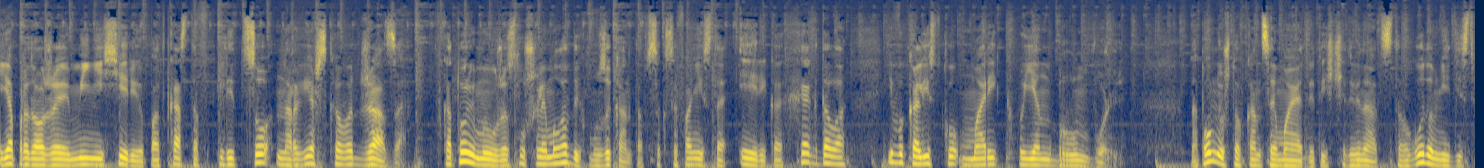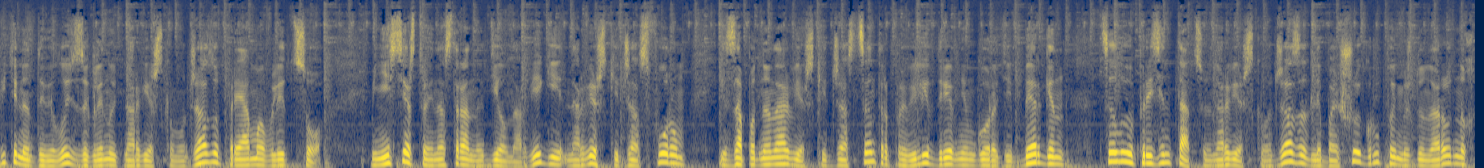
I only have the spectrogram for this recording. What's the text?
я продолжаю мини-серию подкастов «Лицо норвежского джаза», в которой мы уже слушали молодых музыкантов, саксофониста Эрика Хэгдала и вокалистку Мари Квен Брунволь. Напомню, что в конце мая 2012 года мне действительно довелось заглянуть норвежскому джазу прямо в лицо. Министерство иностранных дел Норвегии, Норвежский джаз-форум и Западно-Норвежский джаз-центр провели в древнем городе Берген целую презентацию норвежского джаза для большой группы международных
